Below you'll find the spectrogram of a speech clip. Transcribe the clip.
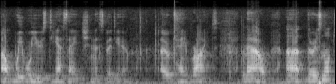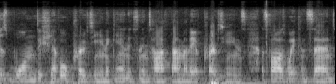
uh, we will use DSH in this video. Okay, right. Now, uh, there is not just one disheveled protein. Again, it's an entire family of proteins. As far as we're concerned,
